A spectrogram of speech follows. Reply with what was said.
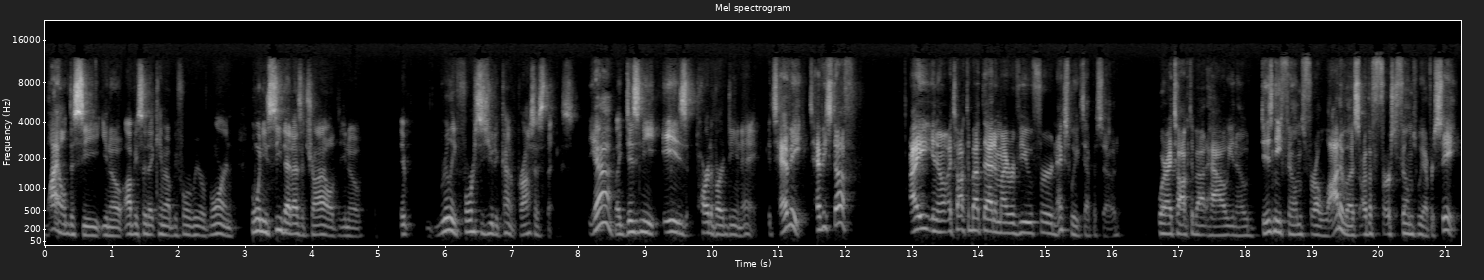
wild to see. You know, obviously that came out before we were born, but when you see that as a child, you know, really forces you to kind of process things. Yeah. Like Disney is part of our DNA. It's heavy. It's heavy stuff. I, you know, I talked about that in my review for next week's episode, where I talked about how, you know, Disney films for a lot of us are the first films we ever see.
